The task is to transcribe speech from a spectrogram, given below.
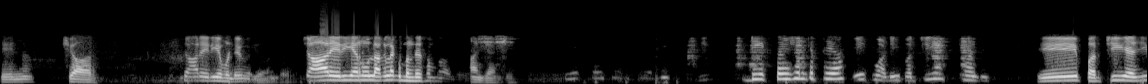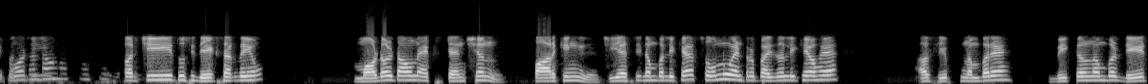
ਤਿੰਨ ਚਾਰ। ਚਾਰ ਏਰੀਆ ਵੰਡੇ ਹੋਏ ਨੇ। ਚਾਰ ਏਰੀਆ ਨੂੰ ਅਲੱਗ-ਅਲੱਗ ਬੰਦੇ ਸੰਭਾਲਦੇ ਹਾਂਜੀ ਹਾਂਜੀ। ਡੀ ਐਕਸਟੈਂਸ਼ਨ ਕਿੱਥੇ ਆ? ਇਹ ਤੁਹਾਡੀ ਪਰਚੀ ਹੈ ਹਾਂਜੀ। ਇਹ ਪਰਚੀ ਹੈ ਜੀ ਮਾਡਲ ਪਰਚੀ ਟਾਊਨ ਐਕਸਟੈਂਸ਼ਨ ਪਰਚੀ ਤੁਸੀਂ ਦੇਖ ਸਕਦੇ ਹੋ। Model town extension parking GST number ਲਿਖਿਆ ਸੋਨੂ ਐਂਟਰਪ੍ਰਾਈਜ਼ਰ ਲਿਖਿਆ ਹੋਇਆ। ਹੈ ਆ ਸਿਪ ਨੰਬਰ ਹੈ। Vehicle number date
